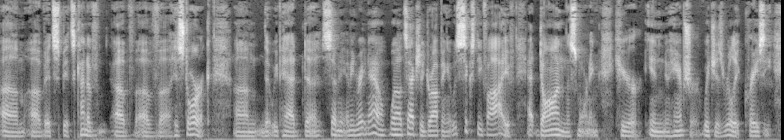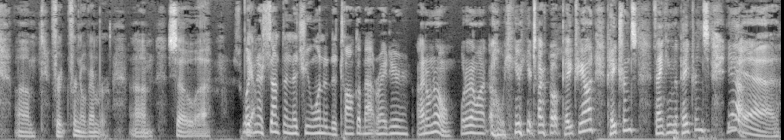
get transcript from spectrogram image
um, of it's it's kind of of, of uh, historic um, that we've had uh, 70. I mean, right now, well, it's actually dropping. It was 65 at dawn this morning here in New Hampshire, which is really crazy um, for for November. Um, so. Wasn't yeah. there something that you wanted to talk about right here? I don't know. What did I want? Oh, you're talking about Patreon patrons, thanking the patrons. Yeah, Yeah.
